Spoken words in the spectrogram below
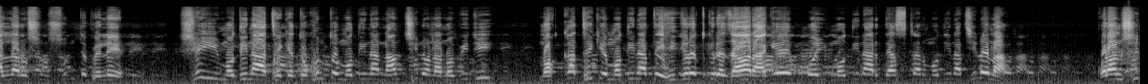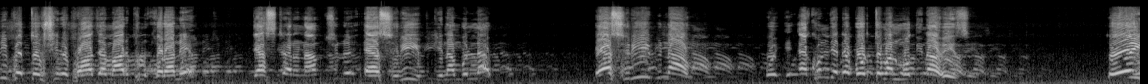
আল্লাহ রসুল শুনতে পেলেন। সেই মদিনা থেকে, তখন তো মদিনা নাম ছিল না নবীজি। মক্কা থেকে মদিনাতে হিজরত করে যাওয়ার আগে ওই মদিনার দেশটার মদিনা ছিল না। কোরআন শরীফের তফসিরে যায় মারফুল কোরআনে। দেশটার নাম ছিল অ্যাশরিফ কি নাম বললাম? অ্যাশরিফ নাম। ওই এখন যেটা বর্তমান মদিনা হয়েছে। তো ওই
